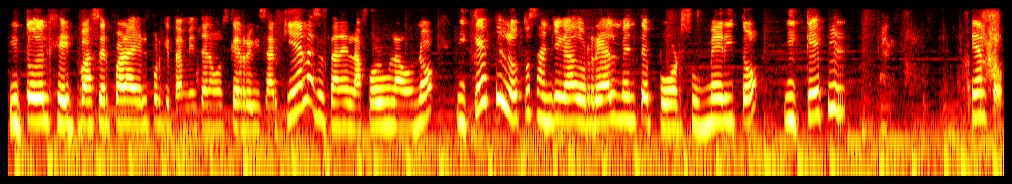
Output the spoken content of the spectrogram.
y todo el hate va a ser para él porque también tenemos que revisar quiénes están en la Fórmula 1 y qué pilotos han llegado realmente por su mérito y qué pilotos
